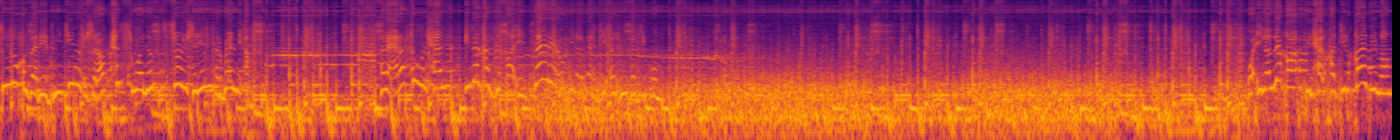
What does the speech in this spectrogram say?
صندوق البريد 210 حد سوالم 26 400 هل عرفتم الحل؟ إذا أصدقائي سارعوا إلى بعث أجوبتكم وإلى اللقاء في الحلقة القادمة.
